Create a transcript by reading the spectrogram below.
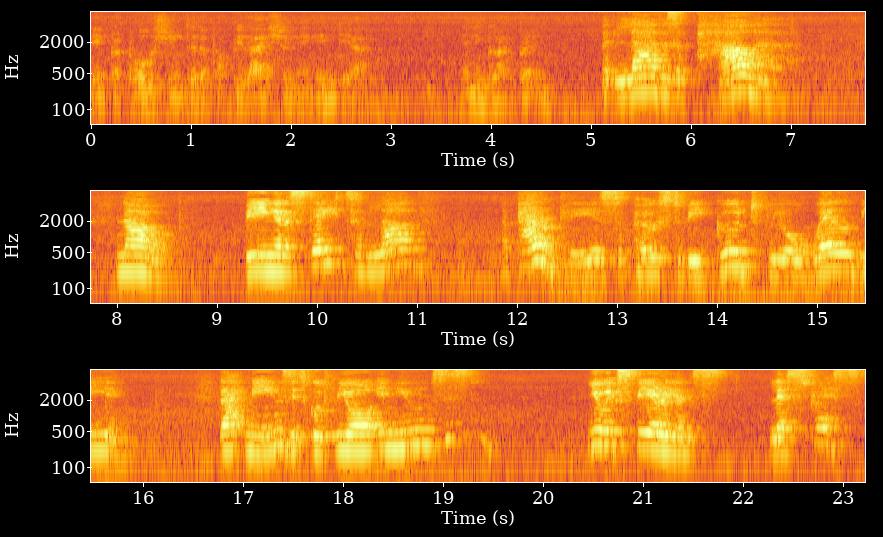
in proportion to the population in India than in Great Britain. But love is a power. Now, being in a state of love apparently is supposed to be good for your well-being. That means it's good for your immune system. You experience less stress,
